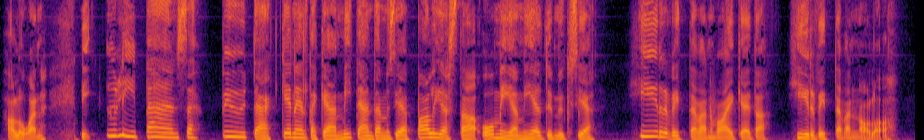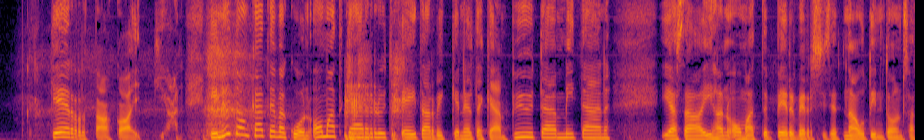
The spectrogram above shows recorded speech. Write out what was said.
haluan. Niin ylipäänsä pyytää keneltäkään mitään tämmöisiä paljastaa omia mieltymyksiä hirvittävän vaikeita, hirvittävän noloa. Kertaa kaikkiaan. Niin nyt on kätevä, kun on omat kärryt, ei tarvitse keneltäkään pyytää mitään ja saa ihan omat perversiset nautintonsa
